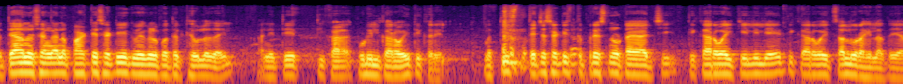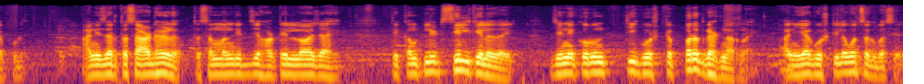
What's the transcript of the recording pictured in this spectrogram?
तर त्या अनुषंगानं पहाटेसाठी एक वेगळं पथक ठेवलं जाईल आणि ते ती का पुढील कारवाई ती करेल. मग तीच त्याच्यासाठीच तर प्रेस नोट आहे आजची. ती कारवाई केलेली आहे ती कारवाई चालू राहील आता यापुढे. आणि जर तसं आढळलं तर संबंधित जे हॉटेल लॉज आहे ते कंप्लीट सील केलं जाईल. जेणेकरून ती गोष्ट परत घडणार नाही आणि या गोष्टीला वचक बसेल.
